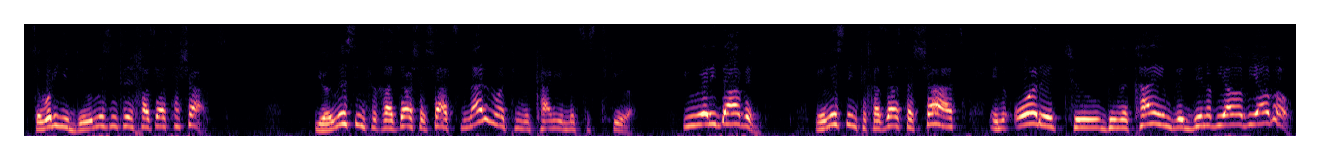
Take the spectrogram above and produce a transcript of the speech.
So what do you do? Listen to the Hashatz. You're listening to Chazar Hashatz not in order to become your mitzvah tefillah. You already davened. You're listening to Chazar Hashatz in order to be Mekayim the din of Yalav Yavo.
